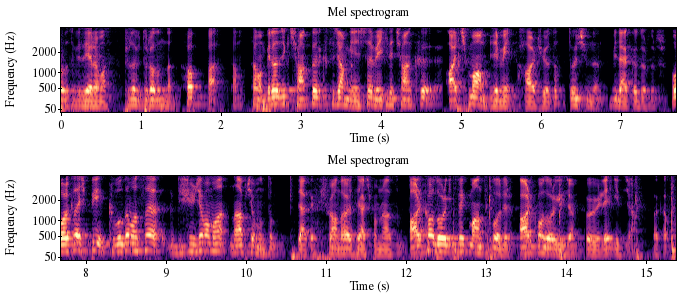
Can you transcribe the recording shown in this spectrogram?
Orası bize yaramaz. Şurada bir duralım da. Hoppa. Tamam. Tamam. Birazcık çankları kısacağım gençler. Belki de çankı açmam mi harcıyordu. Dur şimdi. Bir dakika dur dur. Bu arkadaş bir kıvıldamasa düşüneceğim ama ne yapacağım unuttum. Bir dakika. Şu anda haritayı açmam lazım. Arkama doğru gitmek mantıklı olabilir. Arkama doğru gideceğim. Böyle gideceğim. Bakalım.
